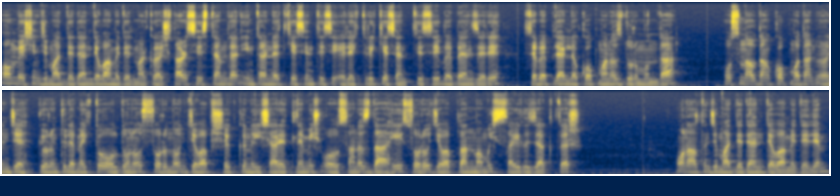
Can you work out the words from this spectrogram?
15. maddeden devam edelim arkadaşlar. Sistemden internet kesintisi, elektrik kesintisi ve benzeri sebeplerle kopmanız durumunda o sınavdan kopmadan önce görüntülemekte olduğunuz sorunun cevap şıkkını işaretlemiş olsanız dahi soru cevaplanmamış sayılacaktır. 16. maddeden devam edelim.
